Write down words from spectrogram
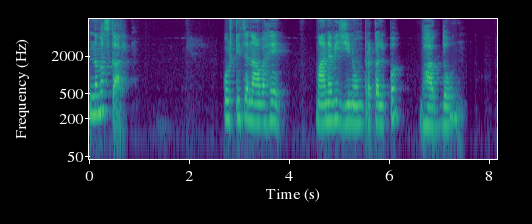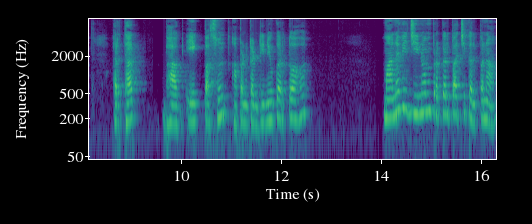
नमस्कार. गोष्टीचं नाव आहे मानवी जिनोम प्रकल्प भाग दोन. अर्थात भाग एकपासून आपण कंटिन्यू करतो आहोत. मानवी जिनोम प्रकल्पाची कल्पना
